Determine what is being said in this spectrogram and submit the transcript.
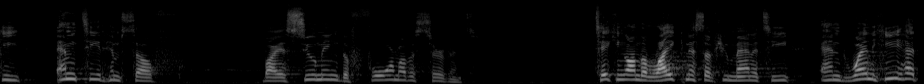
he emptied himself by assuming the form of a servant, taking on the likeness of humanity, and when he had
